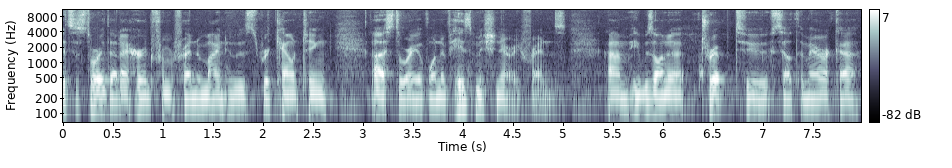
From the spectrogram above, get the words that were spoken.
it's a story that I heard from a friend of mine who was recounting a story of one of his missionary friends. Um, he was on a trip to South America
